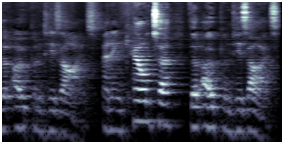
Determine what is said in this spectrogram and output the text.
that opened his eyes. An encounter that opened his eyes.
